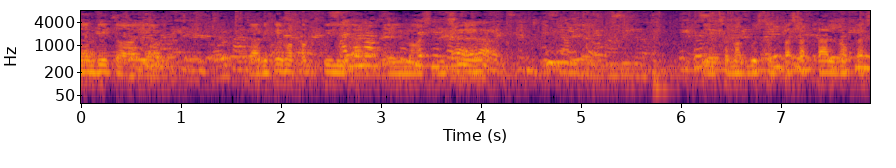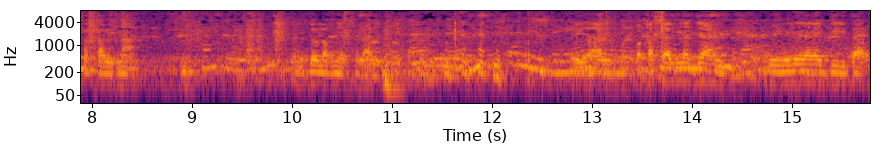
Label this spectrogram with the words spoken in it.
Yan dito. Ayan. Dami kayo mapagpilian. Yan yung mga sinising. Ayan. Yan sa mga gustong pasakal, magpasakal na. Ito lang yan sila. Ayan, magpakasal na dyan. Bumili na ng guitar.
